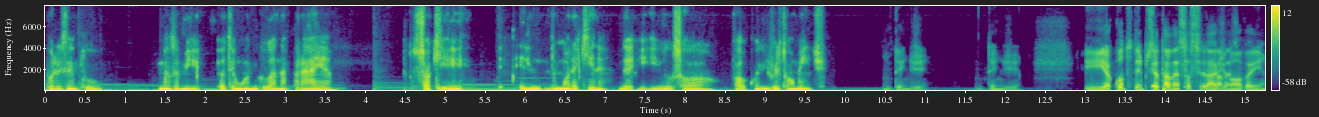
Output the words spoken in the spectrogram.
Por exemplo, meus amigos. Eu tenho um amigo lá na praia. Só que ele não mora aqui, né? Daí eu só falo com ele virtualmente. Entendi, entendi. E há quanto tempo você tá nessa cidade nova aí?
